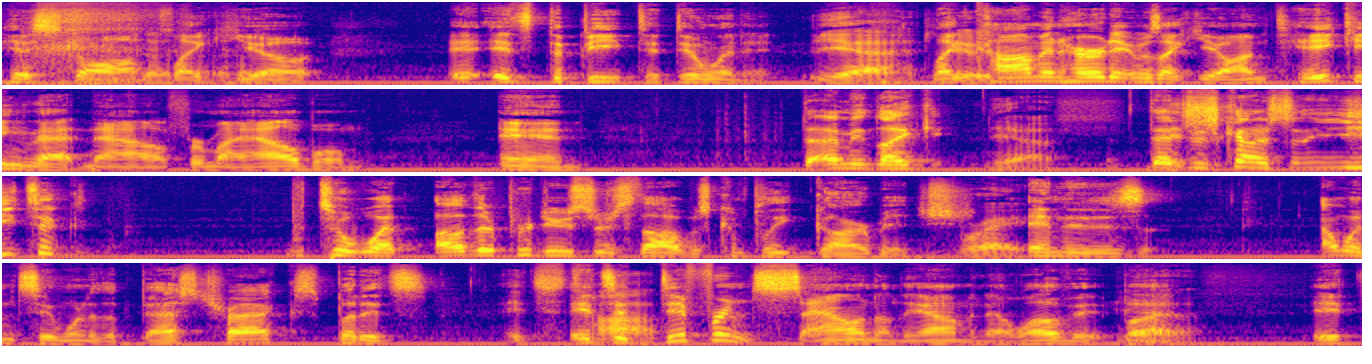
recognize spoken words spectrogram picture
pissed off, like, "Yo, it, it's the beat to doing it." Yeah. Like dude. Common heard it, and was like, "Yo, I'm taking that now for my album," and th- I mean, like Yeah. that It's- just kind of he took to what other producers thought was complete garbage, Right. And it is, I wouldn't say one of the best tracks, but it's It's it's a different sound on the album, and I love it. But it,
